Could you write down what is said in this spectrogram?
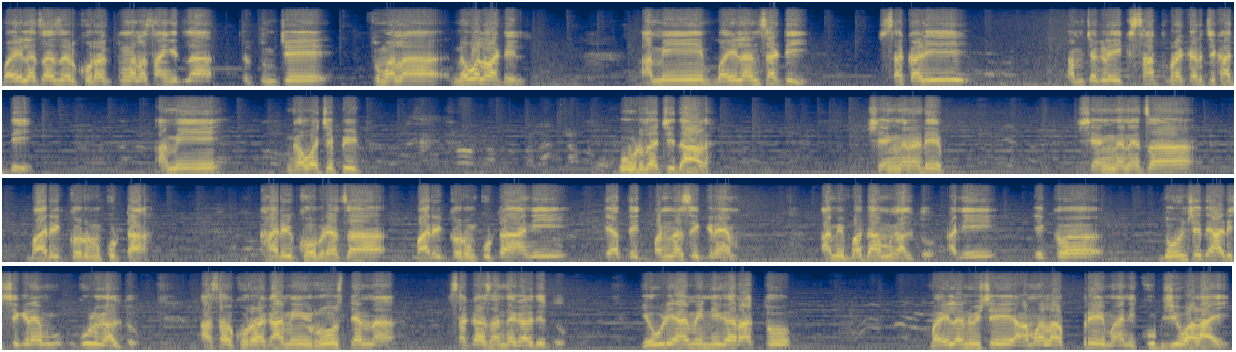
बैलाचा जर खुराक तुम्हाला सांगितला तर तुमचे तुम्हाला नवल वाटेल. आम्ही बैलांसाठी सकाळी आमच्याकडे एक सात प्रकारचे खाद्य आहे. आम्ही गव्हाचे पीठ उडदाची डाळ शेंगदाणा ढेप शेंगदाण्याचा बारीक करून कुट्टा खारी खोबऱ्याचा बारीक करून कुट्टा आणि त्यात एक पन्नास एक ग्रॅम आम्ही बदाम घालतो आणि एक दोनशे ते अडीचशे ग्रॅम गुळ घालतो. असा खुराक आम्ही रोज त्यांना सकाळ संध्याकाळ देतो. एवढी आम्ही निगा राखतो. बैलांविषयी आम्हाला प्रेम आणि खूप जिवाळा आहे.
